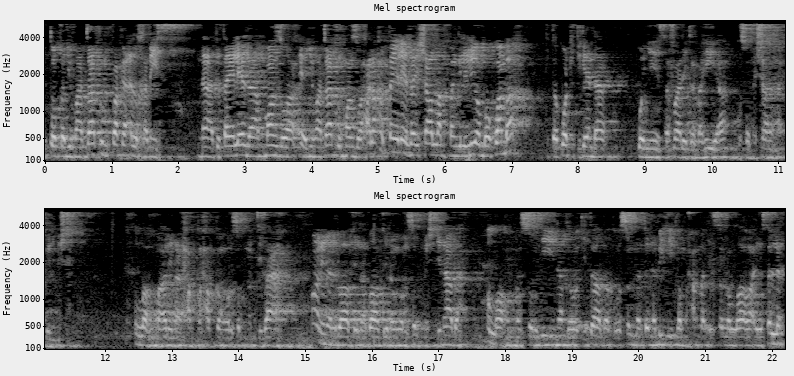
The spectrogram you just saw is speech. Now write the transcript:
kutoka Jumatatu mpaka Alhamis na tutaeleza mwanzo wa eh, Jumatatu mwanzo wa halaka tutaeleza inshallah mpangilio ambao kwamba tutakuwa tukigenda kwenye safari kama hii ya kusomeshana na kuelimishana اللهم أرنا الحق حقا وارزقنا اتباعه وأرنا الباطل باطلا وارزقنا اجتنابه اللهم انصر دينك وكتابك وسنة نبيك محمد صلى الله عليه وسلم.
